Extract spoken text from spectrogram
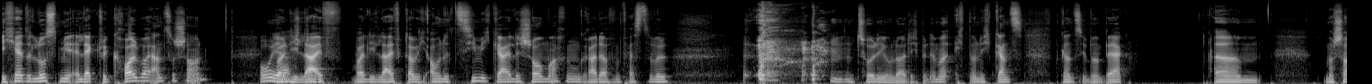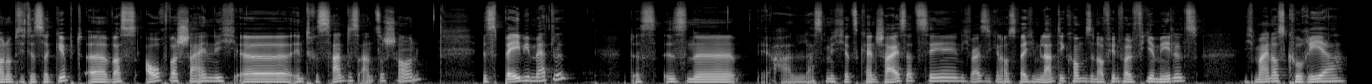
ich hätte Lust, mir Electric Callboy anzuschauen, Oh ja, weil, die stimmt. live, weil die live, glaube ich, auch eine ziemlich geile Show machen, gerade auf dem Festival. Entschuldigung, Leute, ich bin immer echt noch nicht ganz, ganz über den Berg. Ähm, mal schauen, ob sich das ergibt. Äh, was auch wahrscheinlich äh, interessant ist anzuschauen, ist Baby Metal. Das ist eine, ja, lass mich jetzt keinen Scheiß erzählen. Ich weiß nicht genau, aus welchem Land die kommen. Sind auf jeden Fall vier Mädels. Ich meine aus Korea.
